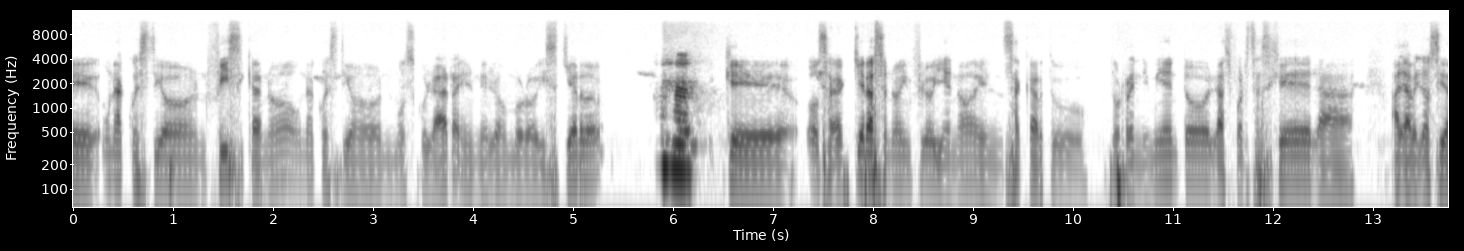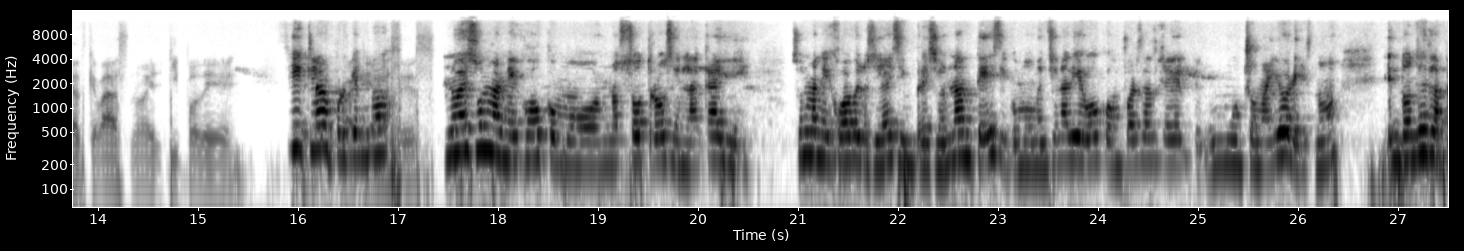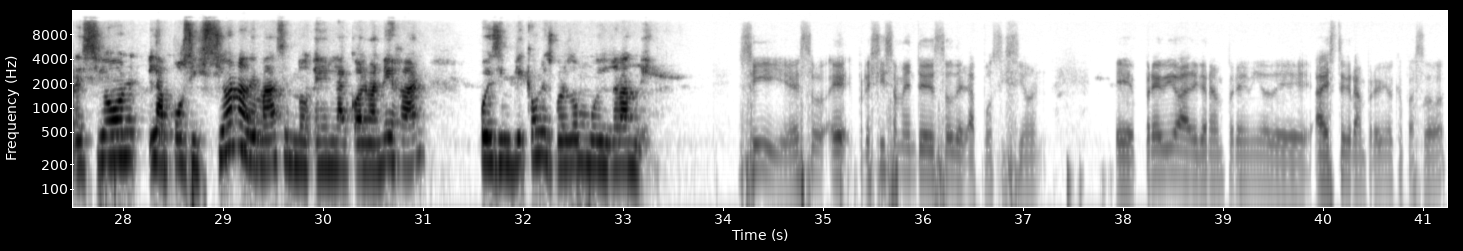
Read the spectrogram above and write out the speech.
eh, una cuestión física, ¿no? Una cuestión muscular en el hombro izquierdo que, o sea, quieras o no, influye, ¿no? En sacar tu, tu rendimiento, las fuerzas G, la, a la velocidad que vas, ¿no? El tipo de... Sí, de claro, porque que no, haces. no es un manejo como nosotros en la calle. Es un manejo a velocidades impresionantes y como menciona Diego, con fuerzas G mucho mayores, ¿no? Entonces la presión, la posición además en la cual manejan, pues implica un esfuerzo muy grande. Sí, eso, eh, precisamente eso de la posición, eh, previo al gran premio de, a este gran premio que pasó,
